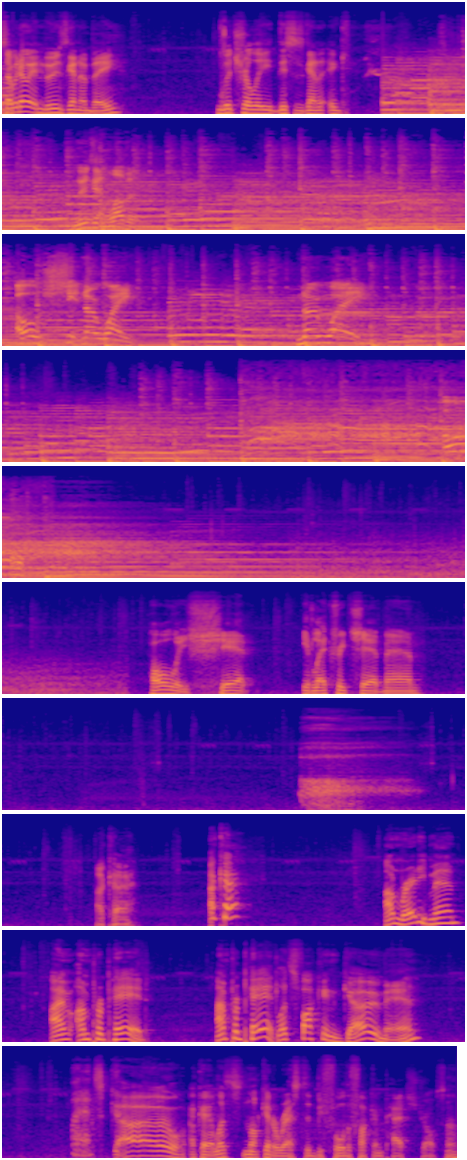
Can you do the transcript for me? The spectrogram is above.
So we know where Moon's gonna be. Literally, this is gonna... Moon's gonna love it. Oh shit, no way. No way. Oh. Holy shit. Electric chair, man. Okay. Okay. I'm ready, man. I'm I'm prepared. I'm prepared. Let's fucking go, man. Let's go. Okay, let's not get arrested before the fucking patch drops, huh?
